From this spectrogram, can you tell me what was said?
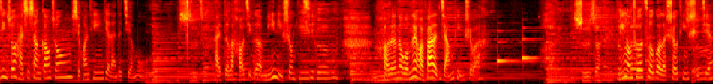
静说，还是上高中喜欢听叶兰的节目。还得了好几个迷你收音机。好的，那我们那会儿发的奖品是吧？玲珑说错过了收听时间。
